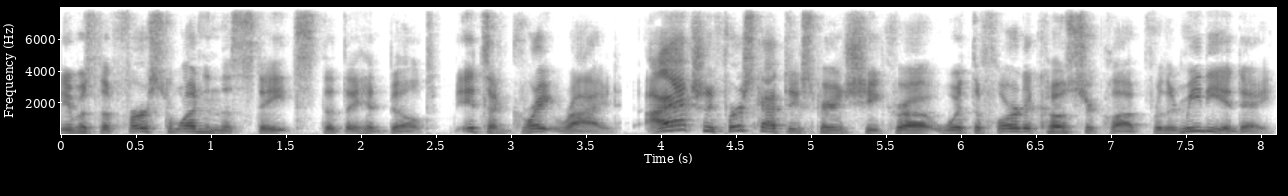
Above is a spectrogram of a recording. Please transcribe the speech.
it was the first one in the States that they had built. It's a great ride. I actually first got to experience SheiKra with the Florida Coaster Club for their media day.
